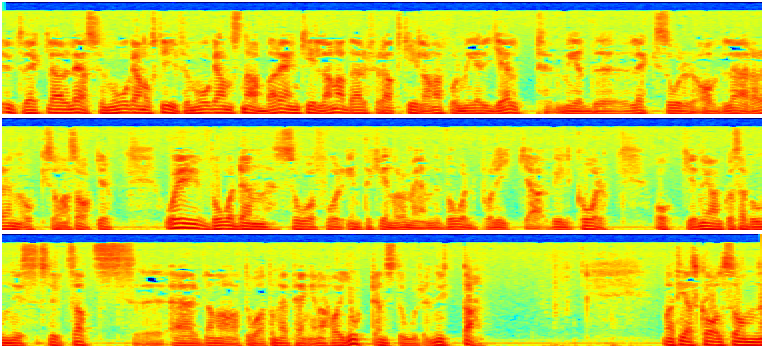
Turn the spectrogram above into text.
utvecklar läsförmågan och skrivförmågan snabbare än killarna därför att killarna får mer hjälp med eh, läxor av läraren och sådana saker. Och i vården så får inte kvinnor och män vård på lika villkor. Och Nyamko Sabonis slutsats eh, är bland annat då att de här pengarna har gjort en stor nytta. Mattias Karlsson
